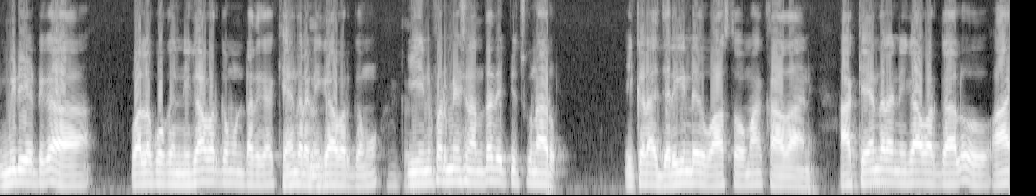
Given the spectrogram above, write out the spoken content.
ఇమీడియట్గా వాళ్ళకు ఒక నిఘా వర్గం ఉంటుందిగా కేంద్ర నిఘా వర్గము. ఈ ఇన్ఫర్మేషన్ అంతా తెప్పించుకున్నారు. ఇక్కడ జరిగిండేది వాస్తవమా కాదా అని. ఆ కేంద్ర నిఘా వర్గాలు "ఆ,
